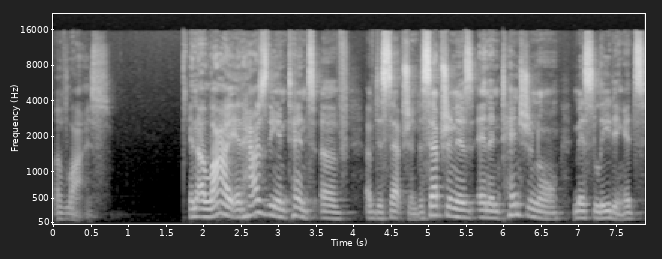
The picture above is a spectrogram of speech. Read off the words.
of lies. In a lie, it has the intent of, of deception. Deception is an intentional misleading, it's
